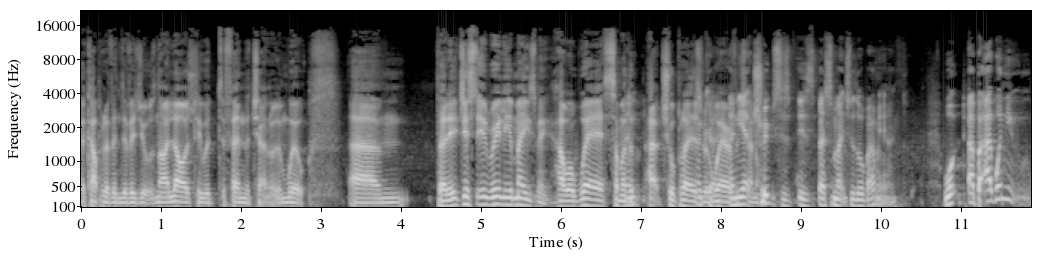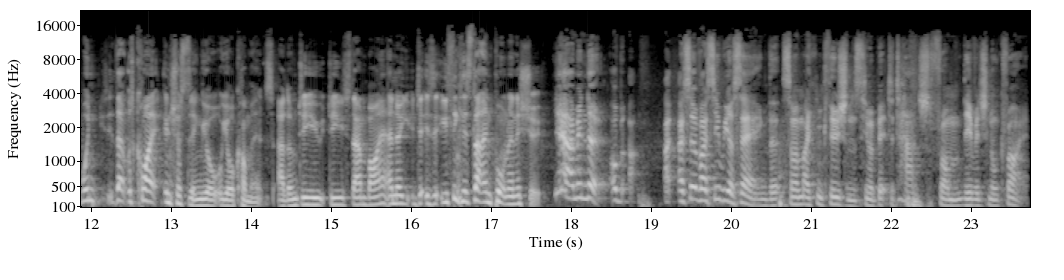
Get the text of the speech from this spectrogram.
a couple of individuals, and I largely would defend the channel and will. Um, but it just it really amazed me how aware some of the And- actual players are Okay. aware of and yet channel. Troops is, is best mates with Aubameyang. What? Uh, but uh, when you when that was quite interesting your your comments, Adam. Do you do you stand by it? I know you, is it, you think it's that important an issue. Yeah, I mean, I, I sort of I see what you're saying that some of my conclusions seem a bit detached from the original crime,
